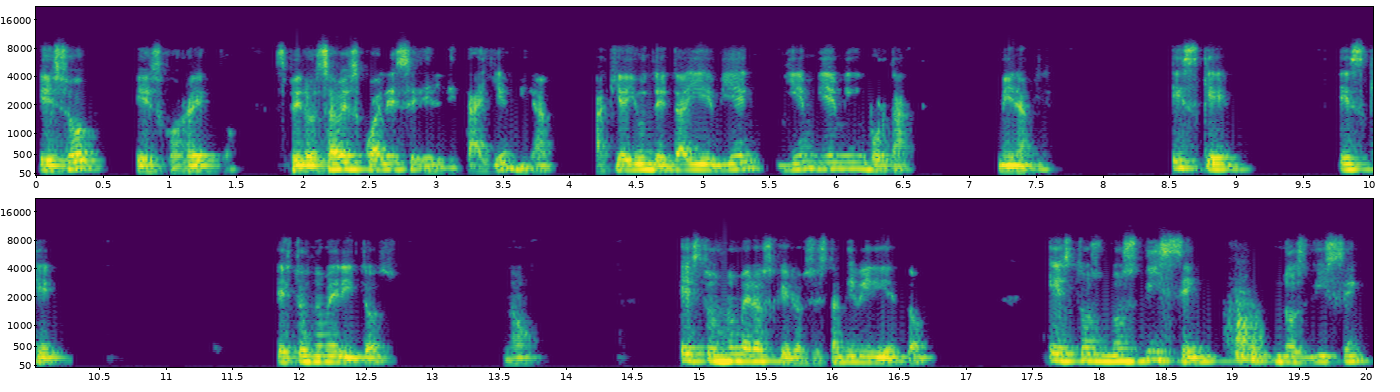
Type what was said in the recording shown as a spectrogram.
Eso es correcto. Pero ¿sabes cuál es el detalle? Mira, aquí hay un detalle bien, bien, bien, bien importante. Mira, mira. Es que, es que estos numeritos, ¿no? Estos números que los están dividiendo, estos nos dicen, nos dicen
